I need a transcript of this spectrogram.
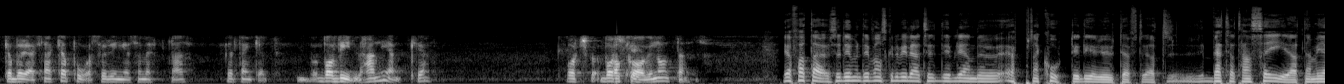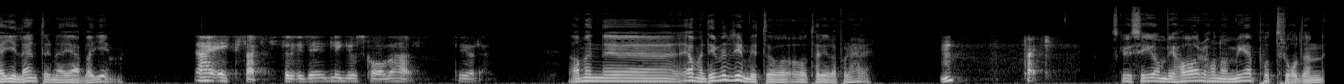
ska börja knacka på så är det ingen som öppnar helt enkelt. Vad vill han egentligen? Vart ska, vart ska Okej. vi någonstans? Jag fattar. Så det, det man skulle vilja att det blir ändå öppna kort. Det är det du är ute efter. Att, det är bättre att han säger att nej, men jag gillar inte den där jävla Jim. Nej, exakt. För det ligger och skaver här. Det gör det. Ja men, eh, ja, men det är väl rimligt att, att ta reda på det här. Mm. Tack. Ska vi se om vi har honom med på tråden.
